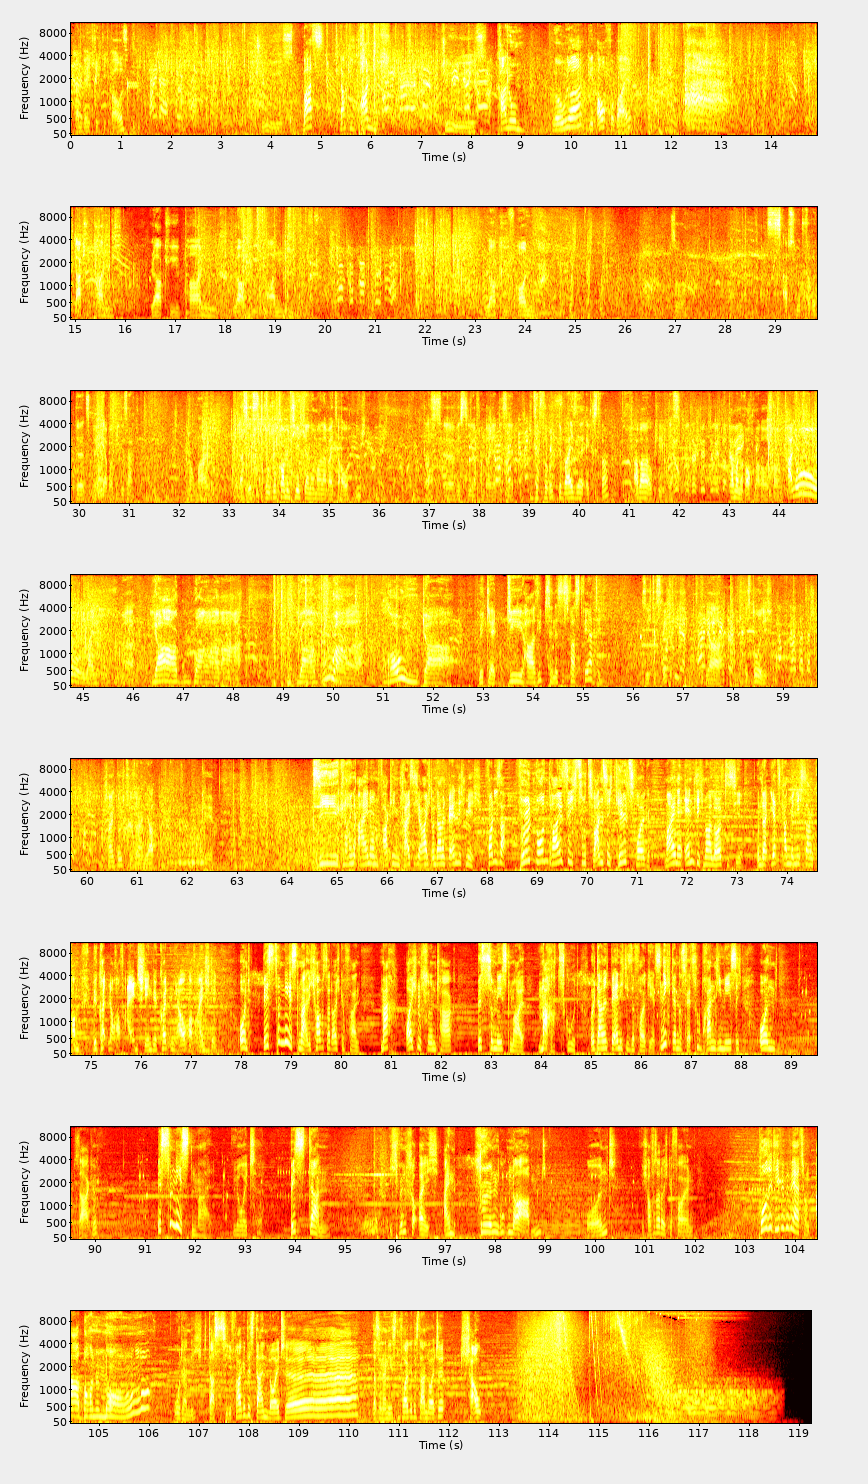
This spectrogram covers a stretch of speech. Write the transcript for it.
Dann wäre ich richtig Baus. Tschüss. Was? Lucky Punch. Tschüss. Kalum. Loader geht auch vorbei. Ah! Lucky Punch. Lucky Punch. Lucky Punch. Lucky Punch. So. Das ist absolut verrückte Let's Play, aber wie gesagt, nochmal, das ist, so, so kommentiere ich ja normalerweise auch nicht. Das äh, wisst ihr ja von daher, diese, diese verrückte Weise extra. Aber okay, das kann man doch auch mal raushauen. Hallo, mein Lieber. Jaguar. Jaguar. Raum da. Mit der DH17. Es ist fast fertig. Sehe ich das richtig? Ja. Ist durch. Scheint durch zu sein, ja. Okay. Sieg, Rang 31 erreicht und damit beende ich mich von dieser 35 zu 20 Kills Folge. Meine, endlich mal läuft es hier. Und da, jetzt kann mir nicht sagen, komm, wir könnten auch auf 1 stehen. Wir könnten ja auch auf 1 stehen. Und bis zum nächsten Mal. Ich hoffe, es hat euch gefallen. Macht euch einen schönen Tag. Bis zum nächsten Mal. Macht's gut. Und damit beende ich diese Folge jetzt nicht, denn das wäre zu brandy-mäßig. Und sage bis zum nächsten Mal, Leute. Bis dann. Ich wünsche euch einen schönen guten Abend. Und ich hoffe, es hat euch gefallen. Positive Bewertung, Abonnement oder nicht? Das ist hier die Frage. Bis dann, Leute. Das in der nächsten Folge. Bis dann, Leute. Ciao.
